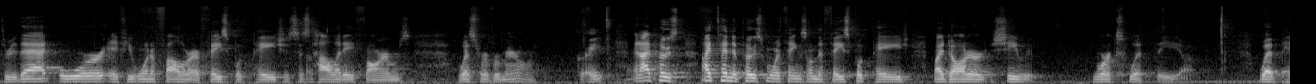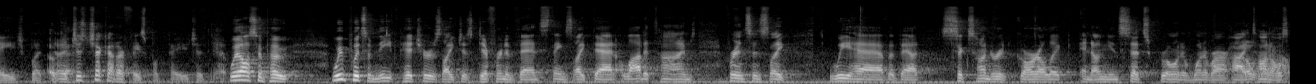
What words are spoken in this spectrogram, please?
through that, or if you want to follow our Facebook page, it's just Holiday Farms, West River, Maryland. Great. And I post, I tend to post more things on the Facebook page. My daughter, she works with the uh, web page, but uh, Okay. just check out our Facebook page. And Yep. We also post, we put some neat pictures, like just different events, things like that. A lot of times, for instance, like we have about 600 garlic and onion sets growing in one of our high tunnels.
